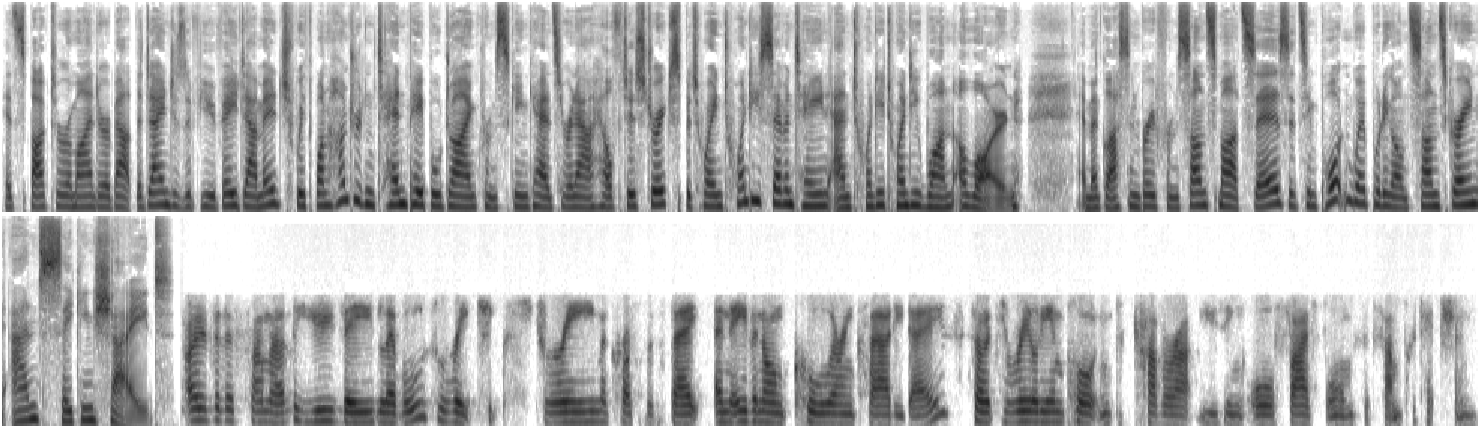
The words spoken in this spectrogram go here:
It sparked a reminder about the dangers of UV damage, with 110 people dying from skin cancer in our health districts between 2017 and 2021 alone. Emma Glassenbury from SunSmart says it's important we're putting on sunscreen and seeking shade. Over the summer, the UV levels will reach extreme across the state and even on cooler and cloudy days. So it's really important to cover up using all five forms of sun protection.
